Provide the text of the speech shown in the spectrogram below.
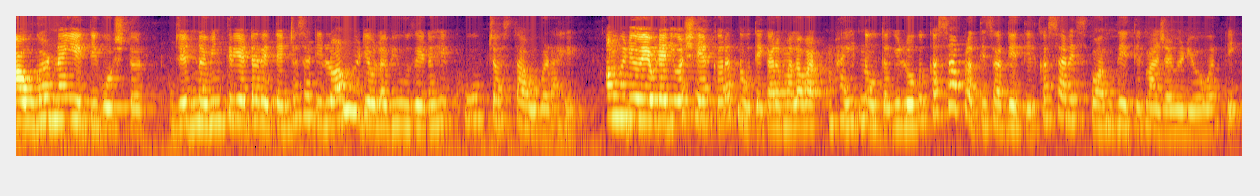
अवघड नाही आहे ती गोष्ट. जे नवीन क्रिएटर आहेत त्यांच्यासाठी लॉंग व्हिडिओला व्ह्यूज येणं हे खूप जास्त अवघड आहे. लॉंग व्हिडिओ एवढ्या दिवस शेअर करत नव्हते कारण मला वा- नव्हतं की लोक कसा प्रतिसाद देतील कसा रिस्पॉन्स देतील माझ्या व्हिडिओवरती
